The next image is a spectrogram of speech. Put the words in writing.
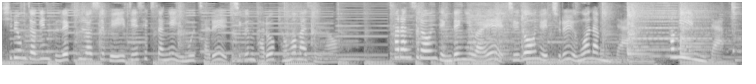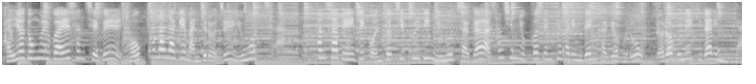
실용적인 블랙 플러스 베이지 색상의 유모차를 지금 바로 경험하세요. 사랑스러운 댕댕이와의 즐거운 외출을 응원합니다. 성희입니다. 반려동물과의 산책을 더욱 편안하게 만들어줄 유모차. 탐사 베이직 원터치 폴딩 유모차가 36% 할인된 가격으로 여러분을 기다립니다.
